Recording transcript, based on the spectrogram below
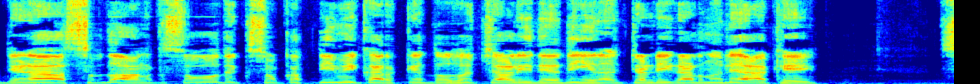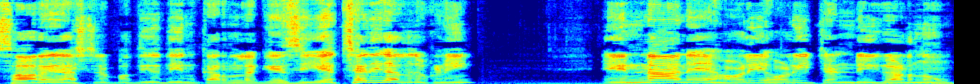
ਜਿਹੜਾ ਸੰਵਿਧਾਨਕ ਸੋਧ 131ਵੀਂ ਕਰਕੇ 240 ਦੇ ਅਧੀਨ ਚੰਡੀਗੜ੍ਹ ਨੂੰ ਲਿਆ ਕੇ, ਸਾਰੇ ਰਾਸ਼ਟਰਪਤੀ ਅਧੀਨ ਕਰਨ ਲੱਗੇ ਸੀ। ਇੱਥੇ ਦੀ ਗੱਲ ਰੁਕਣੀ ਇਹਨਾਂ ਨੇ ਹੌਲੀ ਹੌਲੀ ਚੰਡੀਗੜ੍ਹ ਨੂੰ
